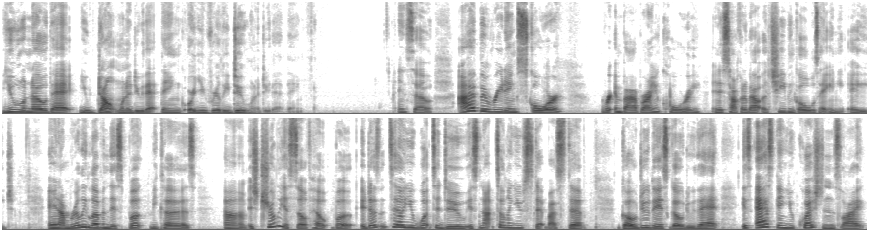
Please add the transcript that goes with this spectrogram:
you will know that you don't want to do that thing or you really do want to do that thing. And so I've been reading Score, written by Brian Corey, and it's talking about achieving goals at any age. And I'm really loving this book because um, it's truly a self help book. It doesn't tell you what to do, it's not telling you step by step go do this, go do that. It's asking you questions like,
